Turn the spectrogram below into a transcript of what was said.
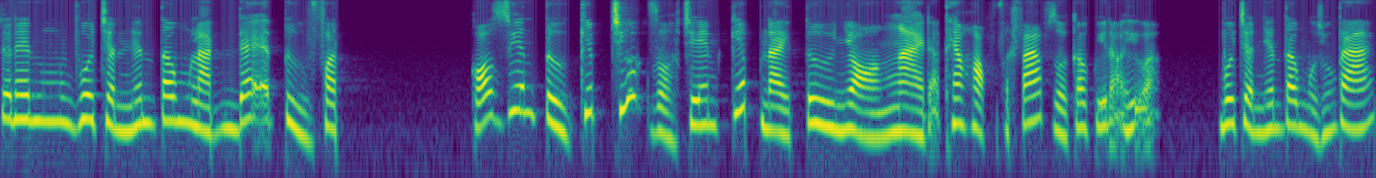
Cho nên vua Trần Nhân Tông là đệ tử Phật. Có duyên từ kiếp trước rồi. Trên kiếp này từ nhỏ ngài đã theo học Phật pháp rồi các quý đạo hữu ạ vô Trần Nhân Tông của chúng ta ấy.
